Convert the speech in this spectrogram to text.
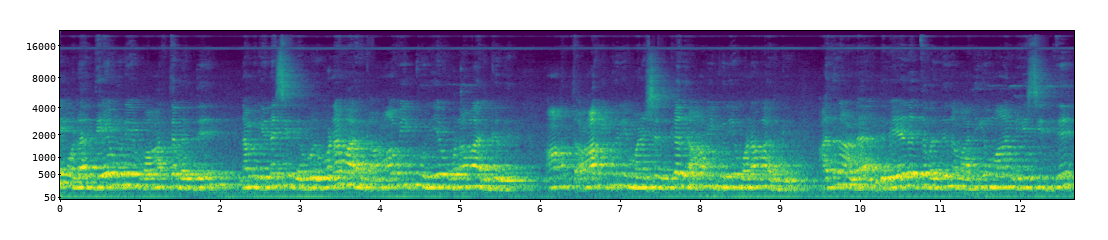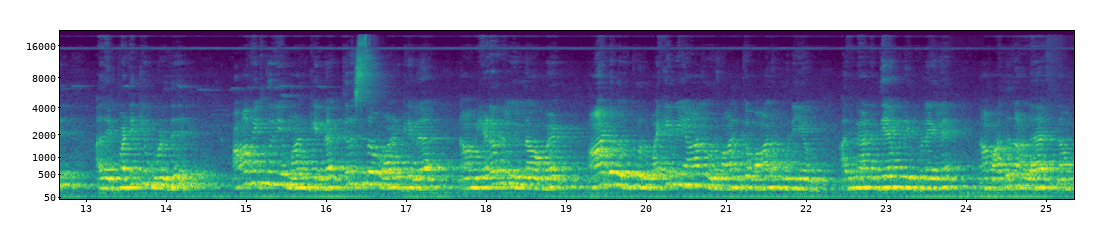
போல் தேவனுடைய வார்த்தை வந்து நமக்கு என்ன செய்யுது? ஒரு உணவாக இருக்குது ஆவிக்குரிய உணவாக இருக்குது. ஆ- ஆவிக்குரிய மனுஷனுக்கு அது ஆவிக்குரிய உணவாக இருக்குது அதனால அந்த வேதத்தை வந்து நம்ம அதிகமாக நேசித்து அதை படிக்கும் பொழுது ஆவிக்குரிய வாழ்க்கையில் கிறிஸ்தவ வாழ்க்கையில் நாம் இடங்கள் இல்லாமல் ஆண்டவருக்கு ஒரு மகிமையான ஒரு வாழ்க்கை வாழ முடியும். அதுமையான தேவனுடைய பிள்ளைகளை நாம் அதனால் நாம்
